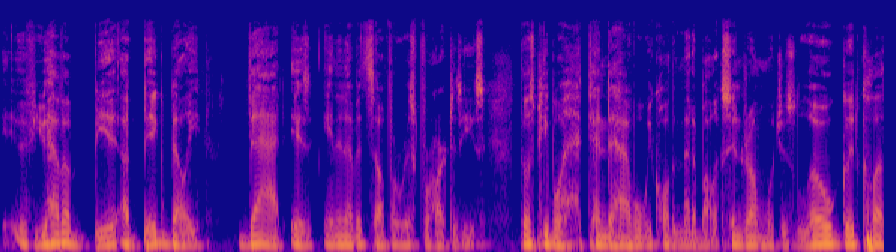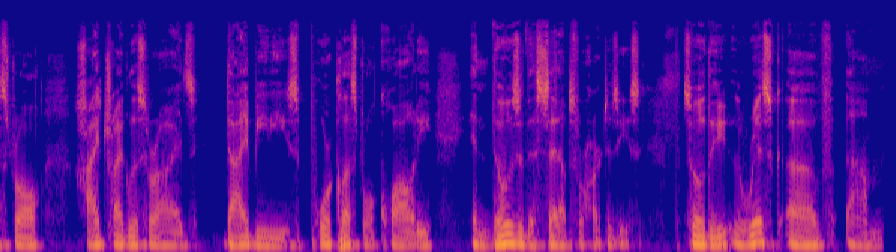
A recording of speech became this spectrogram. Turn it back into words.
if you have a big, a big belly, that is in and of itself a risk for heart disease. Those people tend to have what we call the metabolic syndrome, which is low good cholesterol, high triglycerides, diabetes, poor cholesterol quality, and those are the setups for heart disease. So the risk of um,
